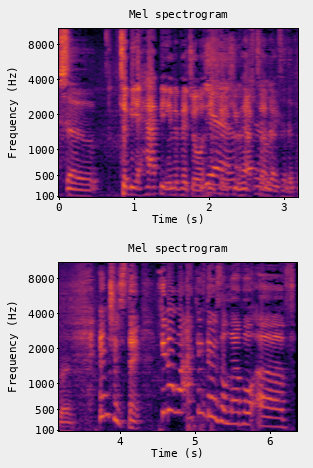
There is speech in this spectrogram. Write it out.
So To be a happy individual, he yeah, thinks you have to the. Interesting. You know what? I think there's a level of.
